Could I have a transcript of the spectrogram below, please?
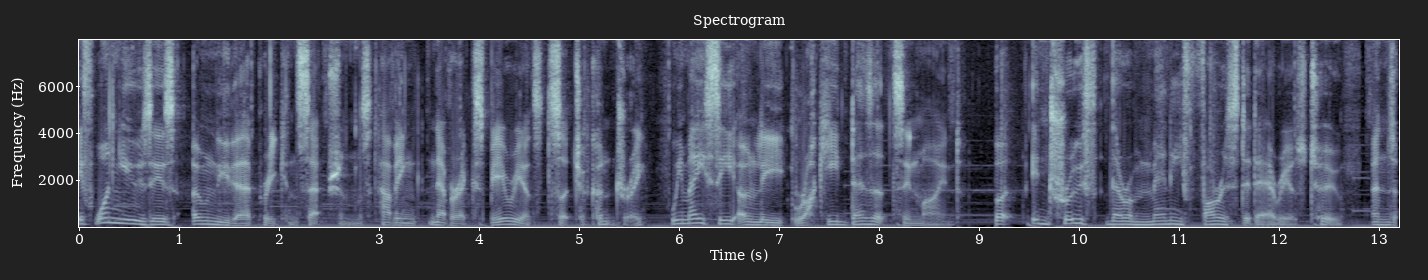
If one uses only their preconceptions, having never experienced such a country, we may see only rocky deserts in mind. But in truth, there are many forested areas too, and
